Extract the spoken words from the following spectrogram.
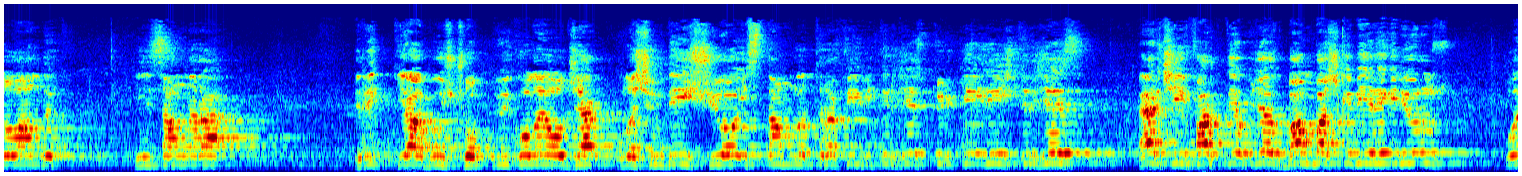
dolandık. İnsanlara dedik ya bu iş çok büyük olay olacak. Ulaşım değişiyor. İstanbul'da trafiği bitireceğiz. Türkiye'yi değiştireceğiz. Her şeyi farklı yapacağız. Bambaşka bir yere gidiyoruz. Bu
